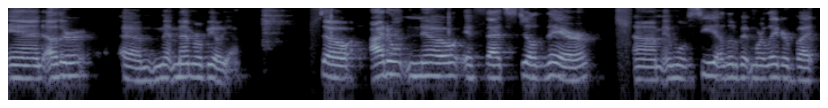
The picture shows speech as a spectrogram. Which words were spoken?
and other um, memorabilia. So I don't know if that's still there, um, and we'll see a little bit more later. But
